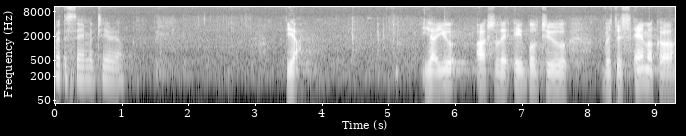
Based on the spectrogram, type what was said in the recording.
With the same material. Yeah. Yeah, you actually able to, with this Amaco,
